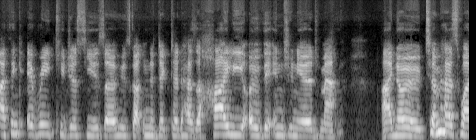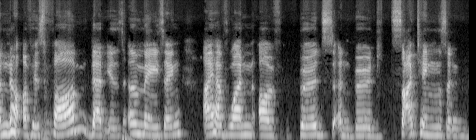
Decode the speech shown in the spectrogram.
I think every QGIS user who's gotten addicted has a highly over-engineered map. I know Tim has one of his farm that is amazing. I have one of birds and bird sightings and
